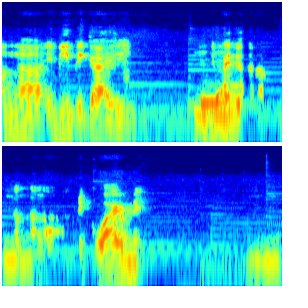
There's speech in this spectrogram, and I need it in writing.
ang uh, ibibigay. Mhm. Depende na ang, Mhm. ang, ang uh, requirement. Mhm.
